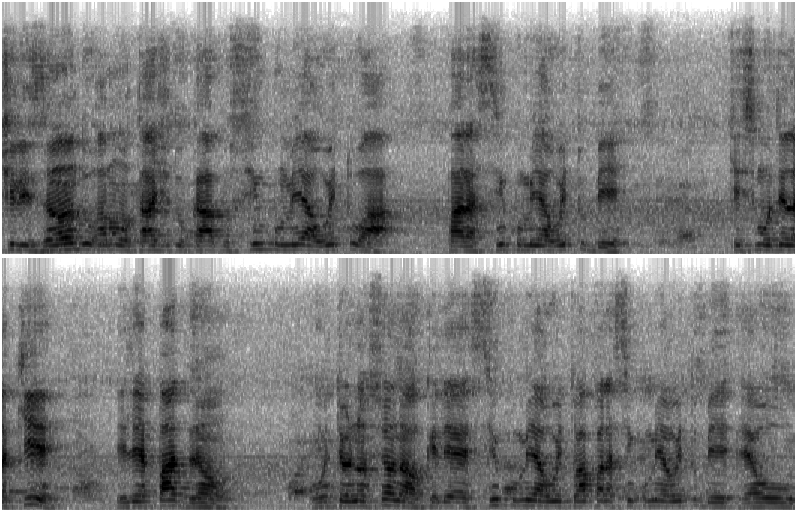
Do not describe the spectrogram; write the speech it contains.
Utilizando a montagem do cabo 568A para 568B. Que esse modelo aqui, ele é padrão, o internacional, que ele é 568A para 568B, é o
